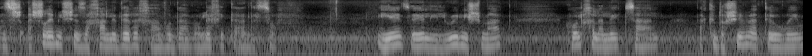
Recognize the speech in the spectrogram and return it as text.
אז אשרי מי שזכה לדרך העבודה והולך איתה עד הסוף. יהיה זה לעילוי נשמת כל חללי צה"ל, הקדושים והטהורים,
